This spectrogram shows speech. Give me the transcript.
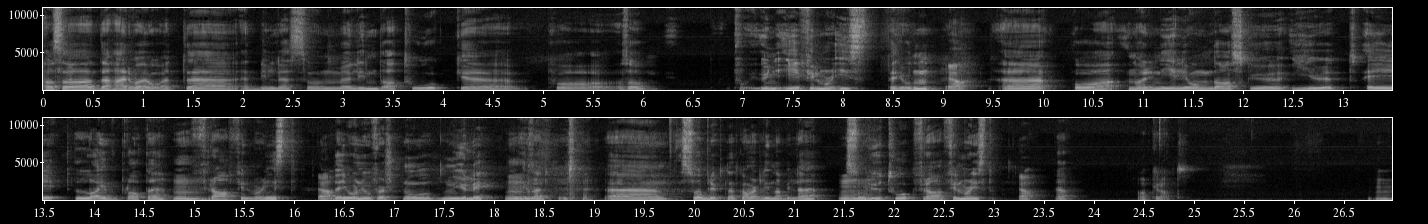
altså, det her var jo et, eh, et bilde som Linda tok eh, på Altså på, i Filmore East-perioden. ja. Eh, og når Neil Young da skulle gi ut ei liveplate fra Filmore East Ja. Det gjorde han jo først nå nylig. Ikke sant? Eh, så brukte han et gammelt Linda-bilde som hun tok fra Filmore East. ja. Ja. Akkurat. Eh,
